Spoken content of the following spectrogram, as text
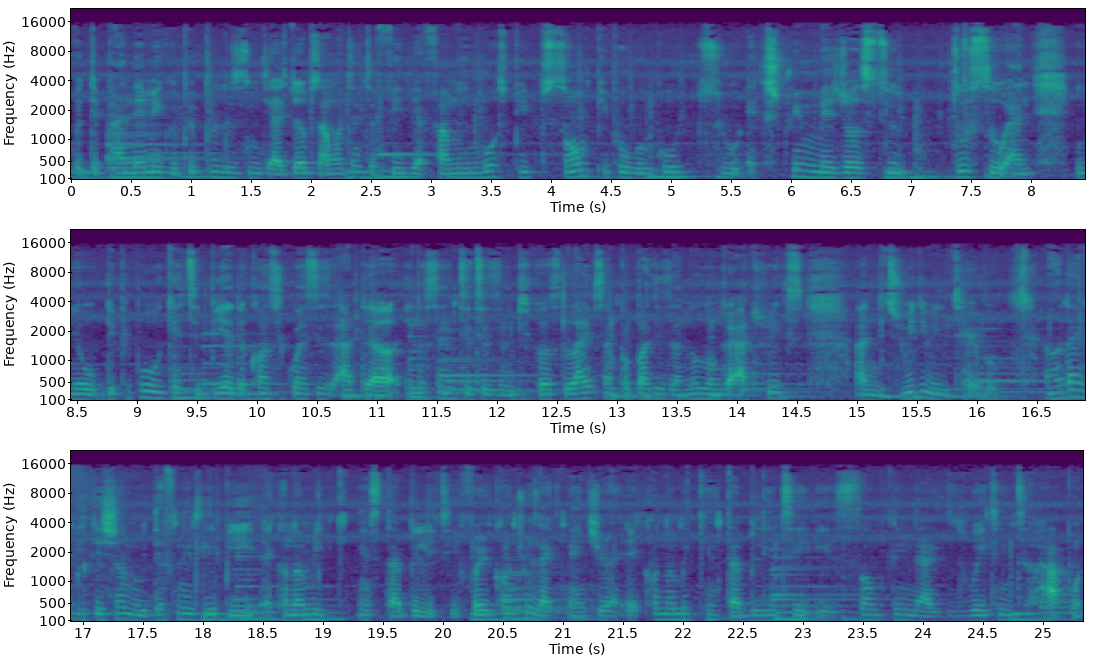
with the pandemic, with people losing their jobs and wanting to feed their family, most people, some people will go to extreme measures to do so, and you know the people will get to bear the consequences are the innocent citizens because lives and properties are no longer at risk, and it's really really terrible. Another implication will definitely be economic instability. For a country like Nigeria, economic instability is something that is waiting to happen.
